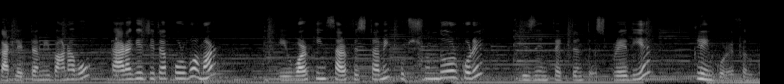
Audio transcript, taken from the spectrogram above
কাটলেটটা আমি বানাবো। তার আগে যেটা করব আমার, এই ওয়ার্কিং সারফেসটা আমি খুব সুন্দর করে ডিসইনফেক্টেন্ট স্প্রে দিয়ে ক্লিন করে ফেলব।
